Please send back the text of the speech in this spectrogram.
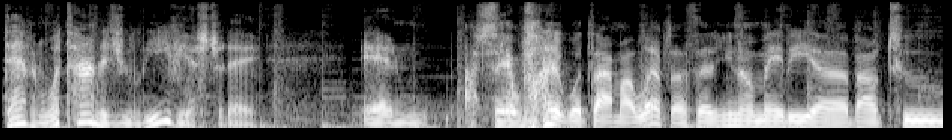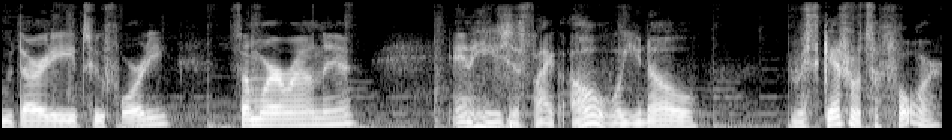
Devin, what time did you leave yesterday?" And I said, "What? What time I left?" I said, "You know, maybe uh, about 2:30, 2:40, somewhere around there." And he's just like, "Oh, well, you know, you were scheduled to four.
